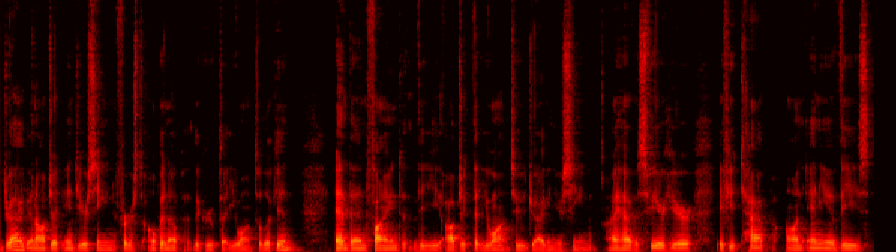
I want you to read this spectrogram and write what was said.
drag an object into your scene, first open up the group that you want to look in, and then find the object that you want to drag in your scene. I have a sphere here. If you tap on any of these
